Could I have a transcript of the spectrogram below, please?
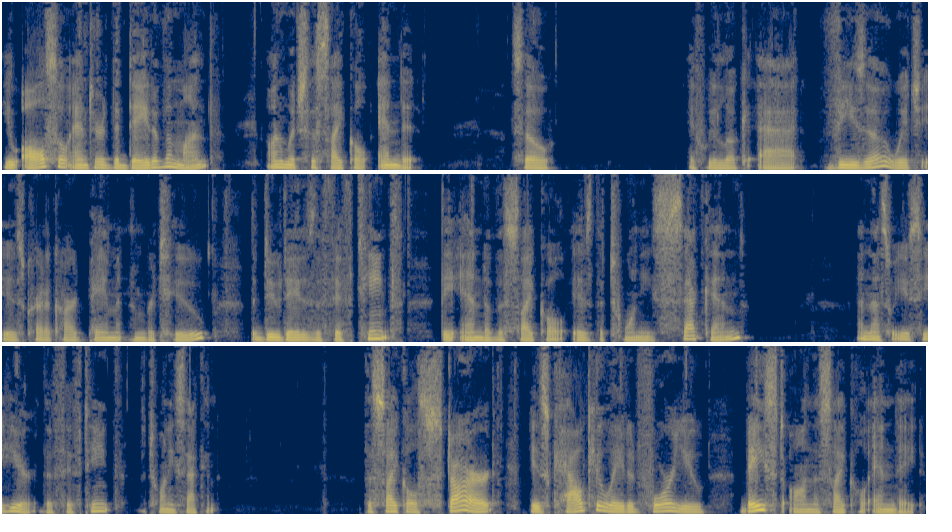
You also entered the date of the month on which the cycle ended. So if we look at Visa, which is credit card payment number two, the due date is the 15th. The end of the cycle is the 22nd. And that's what you see here, the 15th, the 22nd. The cycle start is calculated for you based on the cycle end date.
